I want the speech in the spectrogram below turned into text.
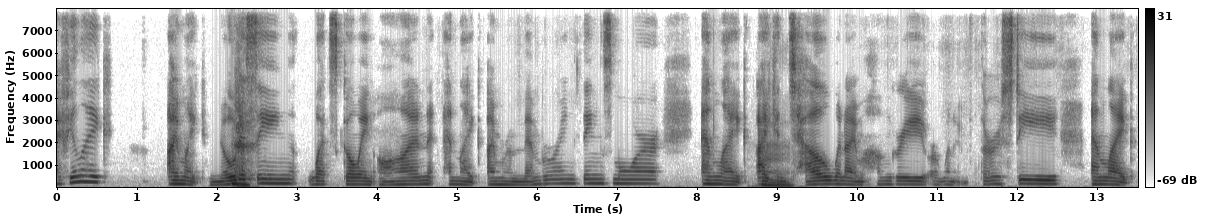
I feel like I'm like noticing what's going on and like I'm remembering things more. And like I can Hmm. tell when I'm hungry or when I'm thirsty. And like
